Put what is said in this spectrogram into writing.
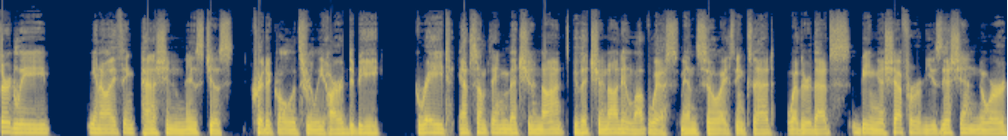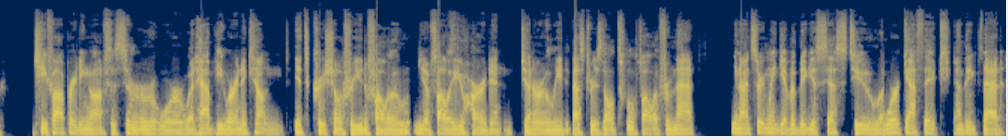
Thirdly, you know, I think passion is just critical. It's really hard to be great at something that you're not, that you're not in love with. And so I think that whether that's being a chef or a musician or chief operating officer or what have you, or an accountant, it's crucial for you to follow, you know, follow your heart and generally the best results will follow from that. You know, I'd certainly give a big assist to work ethic. I think that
